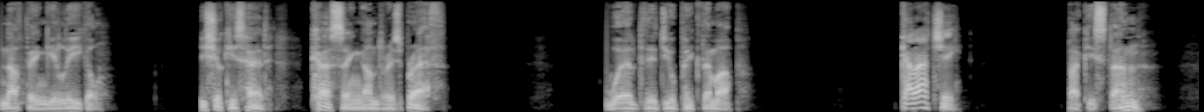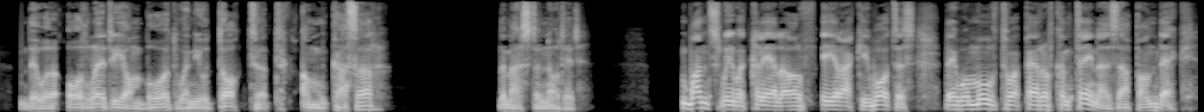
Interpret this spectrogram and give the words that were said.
nothing illegal. He shook his head, cursing under his breath. Where did you pick them up? Karachi. Pakistan? They were already on board when you docked at Qasr? The master nodded. Once we were clear of Iraqi waters, they were moved to a pair of containers up on deck.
